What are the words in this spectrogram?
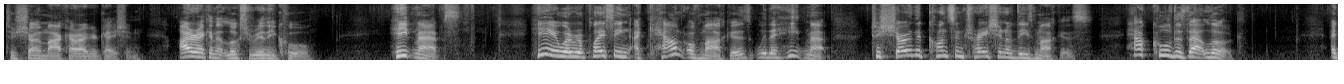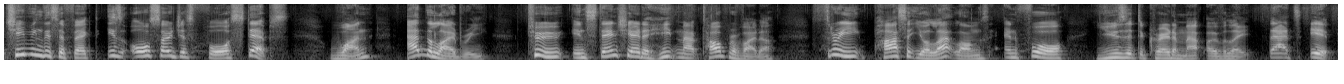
to show marker aggregation. I reckon it looks really cool. Heat maps. Here we're replacing a count of markers with a heat map to show the concentration of these markers. How cool does that look? Achieving this effect is also just four steps. One, add the library. Two, instantiate a heat map tile provider. Three, pass it your lat longs. And four, use it to create a map overlay. That's it.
